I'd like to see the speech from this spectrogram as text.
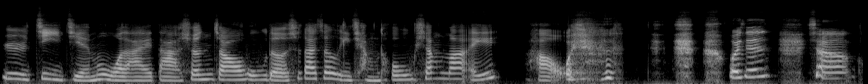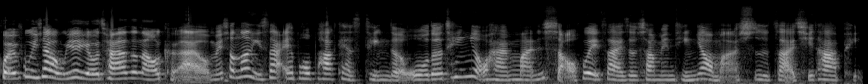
日记节目，我来打声招呼的，是在这里抢头像吗？诶，好。我先想回复一下午夜邮差，真的好可爱哦！没想到你是在 Apple Podcast 听的，我的听友还蛮少会在这上面听，要么是在其他平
